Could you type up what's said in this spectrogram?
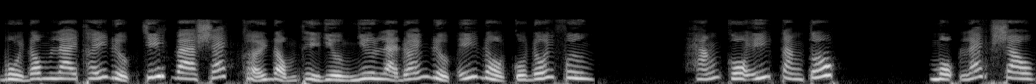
Bùi Đông Lai thấy được chiếc ba sát khởi động thì dường như là đoán được ý đồ của đối phương. Hắn cố ý tăng tốt. Một lát sau,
